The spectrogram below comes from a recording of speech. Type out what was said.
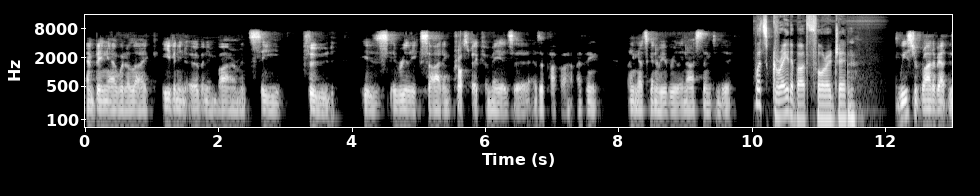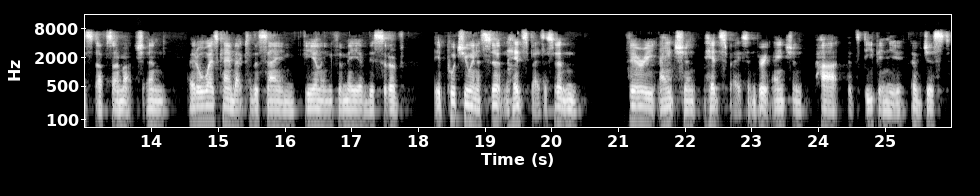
and being able to like even in urban environments see food is a really exciting prospect for me as a as a papa. I think I think that's going to be a really nice thing to do. What's great about foraging? We used to write about this stuff so much, and it always came back to the same feeling for me of this sort of it puts you in a certain headspace, a certain very ancient headspace and very ancient part that's deep in you of just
